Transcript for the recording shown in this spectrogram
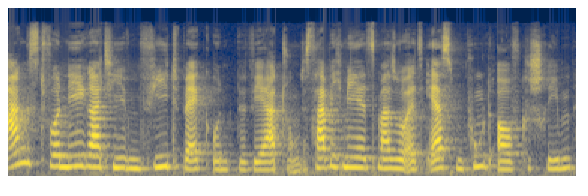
Angst vor negativem Feedback und Bewertung. Das habe ich mir jetzt mal so als ersten Punkt aufgeschrieben.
